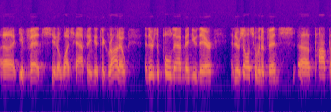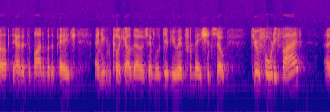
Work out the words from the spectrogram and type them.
uh, events, you know, what's happening at the grotto. And there's a pull down menu there. And there's also an events uh, pop up down at the bottom of the page. And you can click on those and it'll give you information. So 245, uh,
